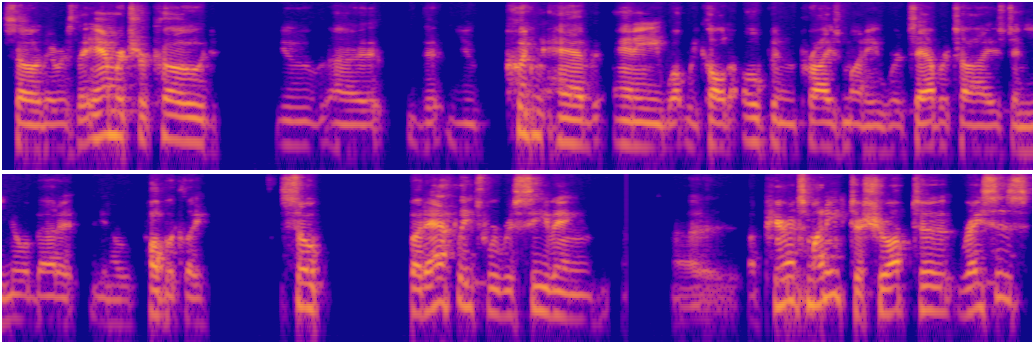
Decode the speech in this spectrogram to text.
So there was the amateur code. You uh, that you couldn't have any what we called open prize money where it's advertised and you knew about it, you know, publicly. So, but athletes were receiving uh, appearance money to show up to races,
